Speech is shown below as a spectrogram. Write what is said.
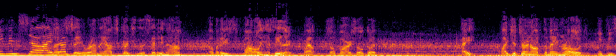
even so, I Let's don't. see. We're on the outskirts of the city now. Nobody's following us either. Well, so far, so good. Hey, why'd you turn off the main road? It is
